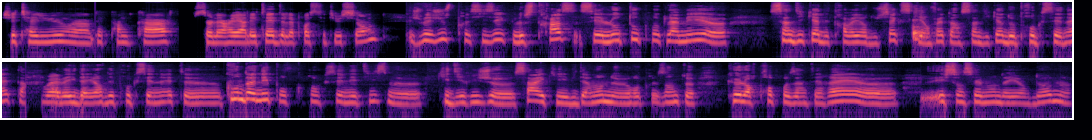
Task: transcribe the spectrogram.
j'ai tenu euh, des pancartes sur la réalité de la prostitution. Je vais juste préciser que le STRAS, c'est l'autoproclamé euh, syndicat des travailleurs du sexe, qui est en fait un syndicat de proxénètes, avec d'ailleurs des proxénètes euh, condamnés pour proxénétisme euh, qui dirigent euh, ça et qui évidemment ne représentent que leurs propres intérêts, essentiellement d'ailleurs d'hommes,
